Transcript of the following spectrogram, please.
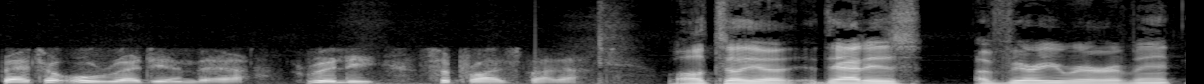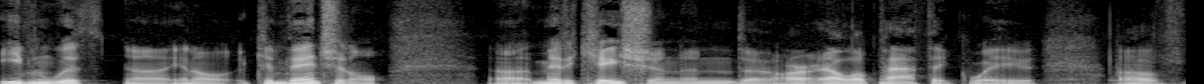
better already and they're really surprised by that. Well, I'll tell you, that is a very rare event, even with, uh, you know, conventional uh, medication and uh, our allopathic way of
